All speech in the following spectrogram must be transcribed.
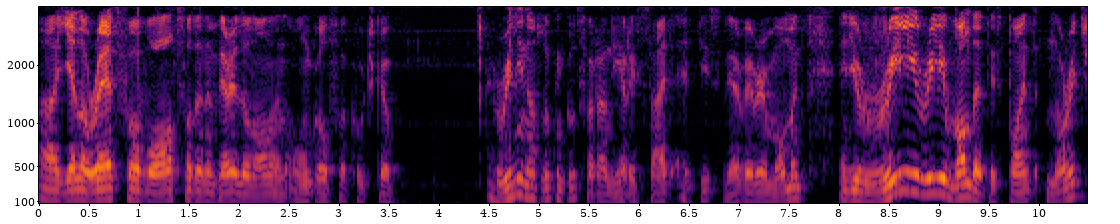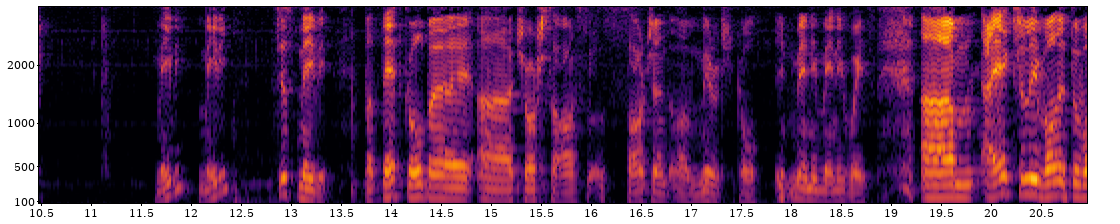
Uh, yellow red for Watford and a very low on own goal for Kucka. Really not looking good for Ranieri's side at this very, very moment. And you really, really wonder at this point, Norwich, maybe, maybe, just maybe. But that goal by uh, Josh Sargent, a miracle goal in many, many ways. Um, I actually wanted to.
